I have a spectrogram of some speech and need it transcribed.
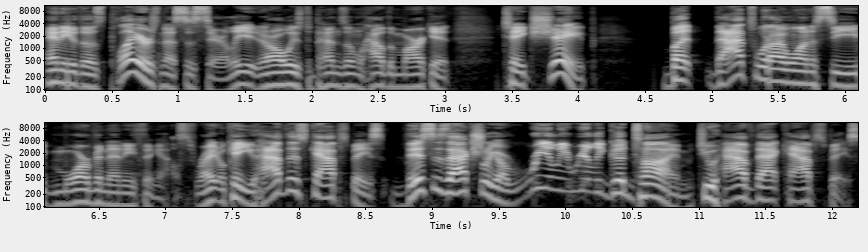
any of those players necessarily. It always depends on how the market takes shape. But that's what I want to see more than anything else, right? Okay, you have this cap space. This is actually a really, really good time to have that cap space.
